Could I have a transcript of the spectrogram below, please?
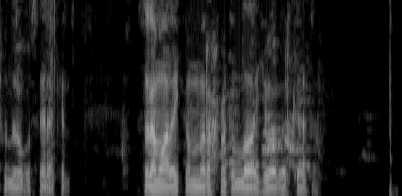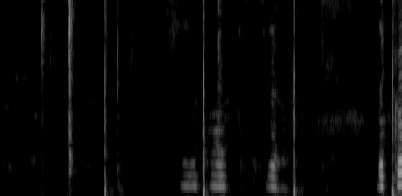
সুন্দর অবস্থায় রাখেন। আসসালামু আলাইকুম রহমতুল্লাহ বাবরকাত দেখো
